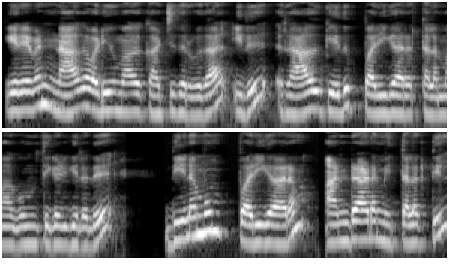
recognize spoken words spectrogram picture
இறைவன் நாக வடிவமாக காட்சி தருவதால் இது ராகுகேது பரிகார தலமாகவும் திகழ்கிறது. தினமும் பரிகாரம் அன்றாடம் இத்தலத்தில்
